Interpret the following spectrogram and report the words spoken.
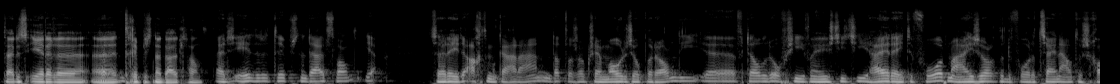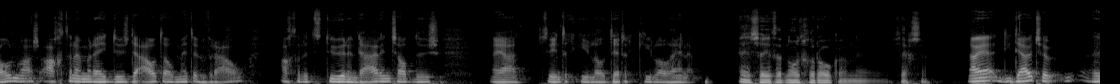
tijdens eerdere tripjes naar Duitsland? Tijdens eerdere trips naar Duitsland, ja. Ze reden achter elkaar aan. Dat was ook zijn modus operandi, uh, vertelde de officier van justitie. Hij reed ervoor, maar hij zorgde ervoor dat zijn auto schoon was. Achter hem reed dus de auto met een vrouw achter het stuur. En daarin zat dus, nou ja, 20 kilo, 30 kilo hennep. En ze heeft dat nooit geroken, uh, zegt ze. Nou ja, die Duitse, uh,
